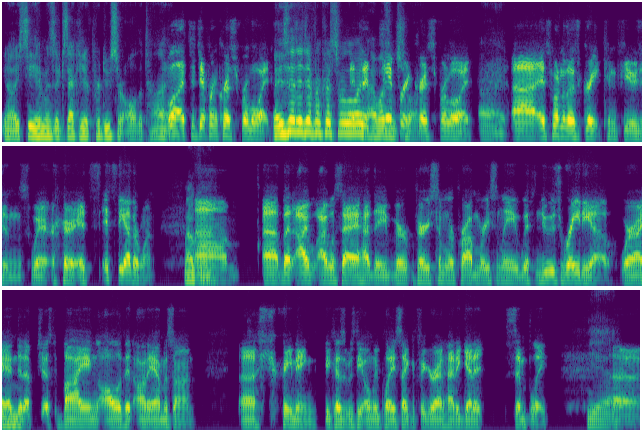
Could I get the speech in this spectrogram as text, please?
You know, you see him as executive producer all the time. Well, it's a different Christopher Lloyd. is it a different Christopher Lloyd? It's I a wasn't different sure. Christopher Lloyd. All right. Uh, it's one of those great confusions where it's it's the other one. Okay. Um, uh, but I, I will say I had a very, very similar problem recently with News Radio, where I Mhm. ended up just buying all of it on Amazon uh, streaming because it was the only place I could figure out how to get it simply yeah. uh,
